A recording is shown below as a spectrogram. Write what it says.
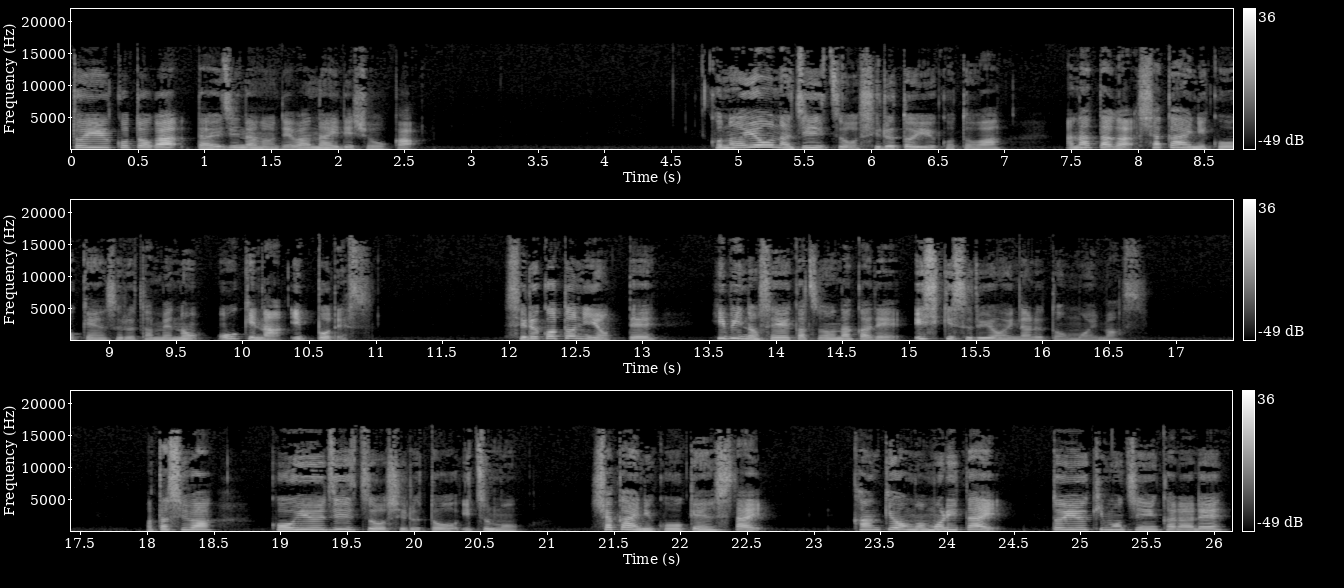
ということが大事なのではないでしょうか。このような事実を知るということは、あなたが社会に貢献するための大きな一歩です。知ることによって日々の生活の中で意識するようになると思います。私はこういう事実を知るといつも社会に貢献したい、環境を守りたいという気持ちに駆られ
